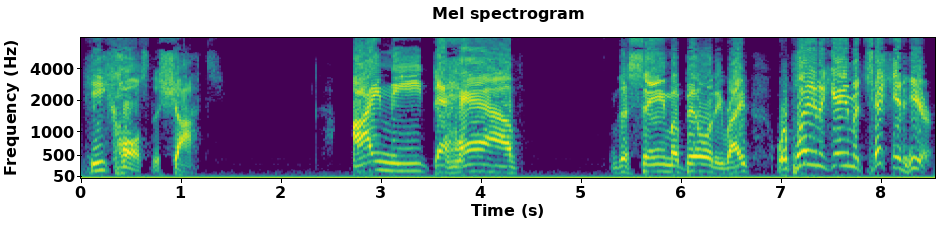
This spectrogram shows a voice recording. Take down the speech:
He calls the shots. I need to have the same ability, right? We're playing a game of chicken here.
